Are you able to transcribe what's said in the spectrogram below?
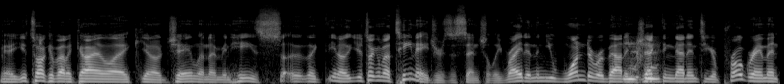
Yeah, you talk about a guy like you know Jalen. I mean, he's uh, like you know you're talking about teenagers essentially, right? And then you wonder about mm-hmm. injecting that into your program, and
